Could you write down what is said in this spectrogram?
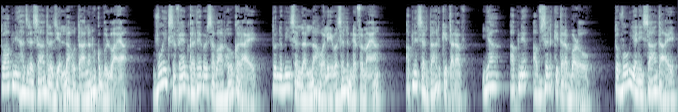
تو آپ نے حضرت سعد رضی اللہ تعالیٰ عنہ کو بلوایا۔ وہ ایک سفید گدھے پر سوار ہو کر آئے تو نبی صلی اللہ علیہ وسلم نے فرمایا، اپنے سردار کی طرف یا اپنے افضل کی طرف بڑھو۔ تو وہ یعنی سعد آئے،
